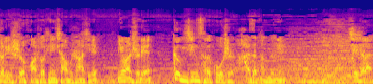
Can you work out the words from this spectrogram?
这里是《话说天下》，我是阿杰。明晚十点，更精彩的故事还在等着您。接下来。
